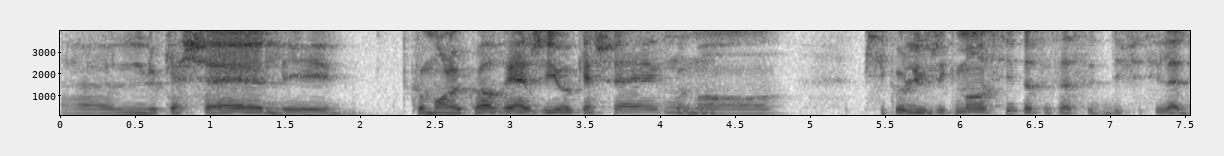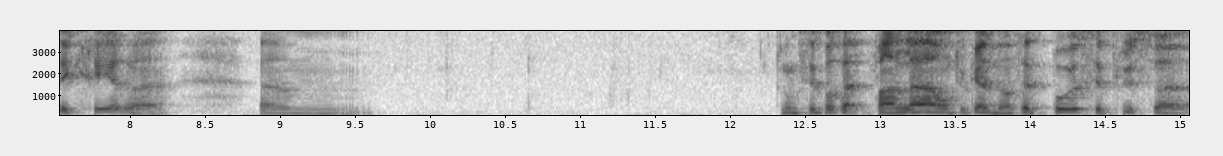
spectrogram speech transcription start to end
euh, le cachet, les... comment le corps réagit au cachet, mhm. comment psychologiquement aussi, parce que ça c'est difficile à décrire. Euh, donc c'est pour ça. Enfin là, en tout cas, dans cette pause, c'est plus euh,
